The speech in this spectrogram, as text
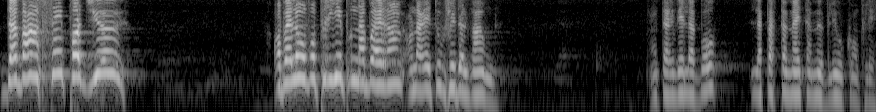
Devancez pas Dieu. Ah ben là, on va prier pour en avoir un. On aurait été obligé de le vendre. On est arrivé là-bas, l'appartement est ameublé au complet.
